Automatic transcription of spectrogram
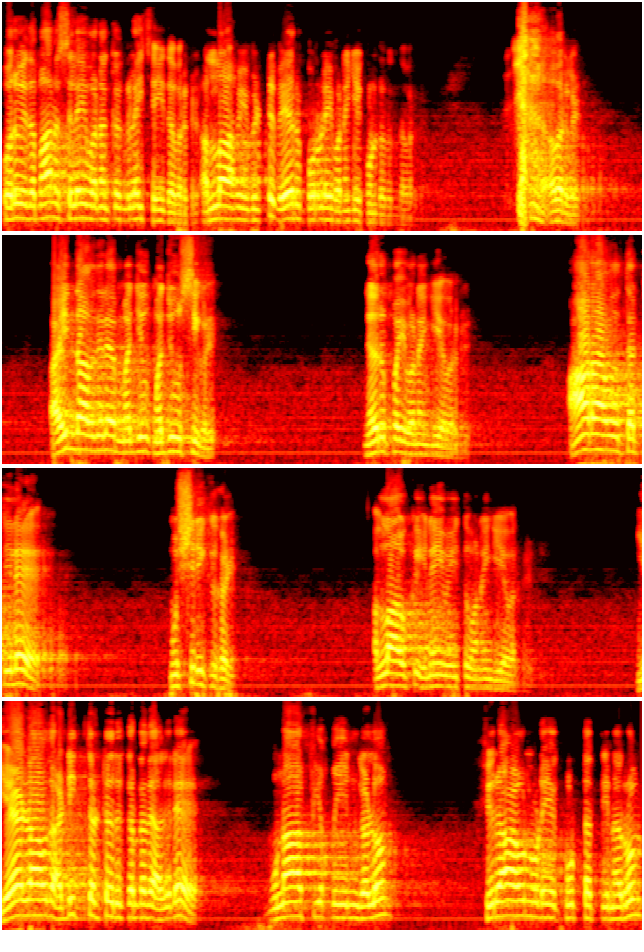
ஒரு விதமான சிலை வணக்கங்களை செய்தவர்கள். அல்லாஹை விட்டு வேறு பொருளை வணங்கி கொண்டிருந்தவர்கள். அவர்கள். ஐந்தாவதிலே மஜு மஜூசிகள். நெருப்பை வணங்கியவர்கள். ஆறாவது தட்டிலே முஷ்ரிக்குகள். அல்லாவுக்கு இணை வைத்து வணங்கியவர்கள். ஏழாவது அடித்தட்டு இருக்கின்றது அதிலே முனாஃபிகீன்களும் ஃபிராவுனுடைய கூட்டத்தினரும்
